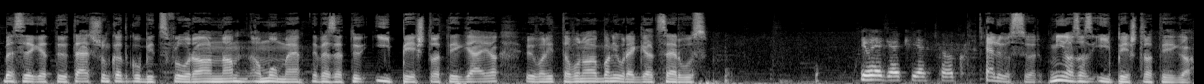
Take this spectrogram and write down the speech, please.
beszélgető társunkat, Gubic Flóra Anna, a MOME vezető IP stratégája. Ő van itt a vonalban. Jó reggelt, szervusz! Jó reggelt, sziasztok! Először, mi az az IP stratéga?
